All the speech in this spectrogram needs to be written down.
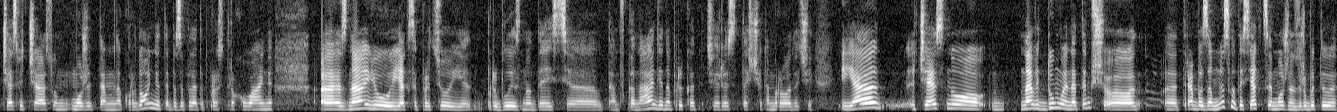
час від часу можуть там на кордоні тебе запитати про страхування. Е, Знаю, як це працює приблизно десь е, там в Канаді, наприклад, через те, що там родичі. І я чесно навіть думаю над тим, що е, треба замислитись, як це можна зробити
